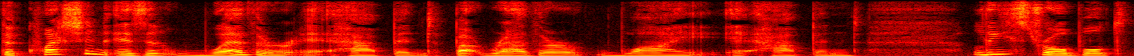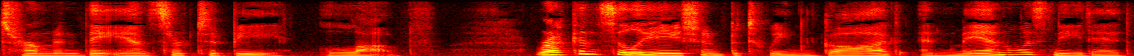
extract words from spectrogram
The question isn't whether it happened, but rather why it happened. Lee Strobel determined the answer to be love. Reconciliation between God and man was needed,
